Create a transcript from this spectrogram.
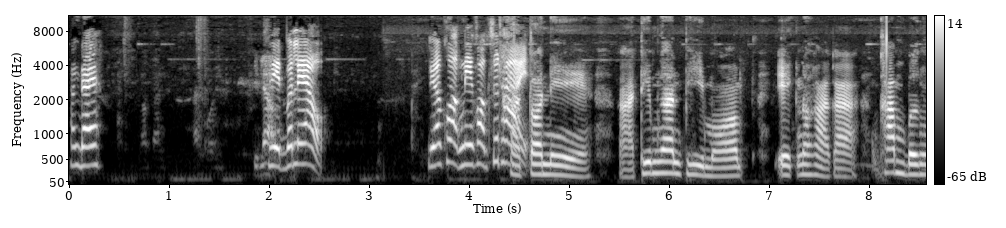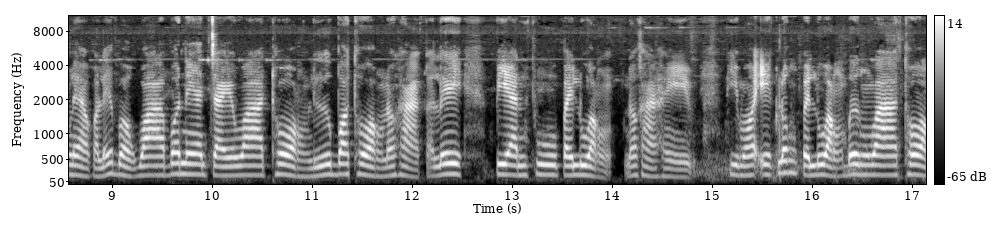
ทางใดกินแล้วเสียดเบิดแล้วเหลือของนี้ของสุดท้าค่ะย ตอนนี้อ่าทีมงานพี่หมอเอกเนาะค่ะก็ค้ำเบิ่งแล้วก็เลยบอกว่าบ่แน่ใจว่าท้องหรือบ่ท้องเนาะค่ะก็เลยเปลี่ยนผู้ไปล่วงเนาะค่ะให้พี่หมอเอกลงไปล่วงเบิ่งว่าท้อง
